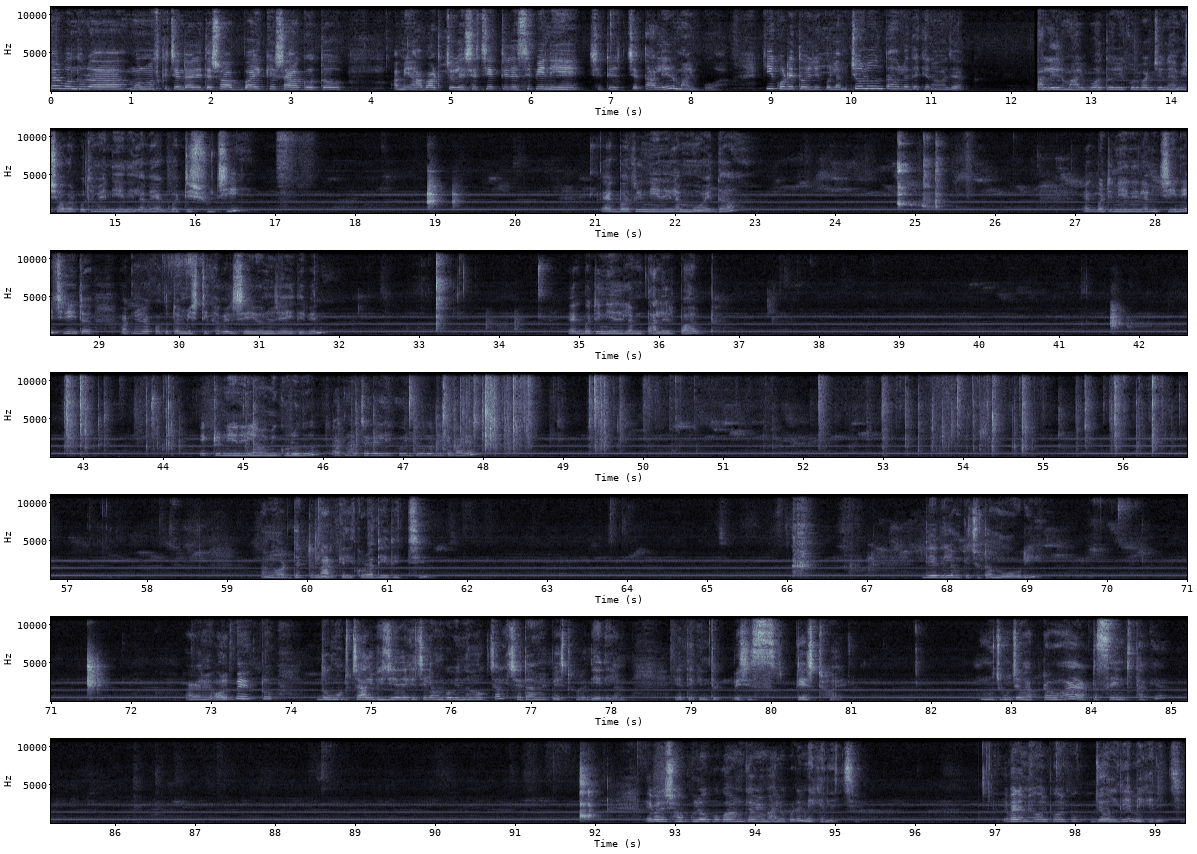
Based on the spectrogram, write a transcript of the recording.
নমস্কার বন্ধুরা মনমোস কিচেন ডায়েরিতে সবাইকে স্বাগত। আমি আবার চলে এসেছি একটি রেসিপি নিয়ে, সেটি হচ্ছে তালের মালপোয়া। কি করে তৈরি করলাম? চলুন তাহলে দেখে নেওয়া যাক। তালের মালপোয়া তৈরি করবার জন্য আমি সবার প্রথমে নিয়ে নিলাম এক বাটি সুজি, এক বাটি নিয়ে নিলাম ময়দা এক বাটি নিয়ে নিলাম চিনি, চিনিটা আপনারা কতটা মিষ্টি খাবেন সেই অনুযায়ী দেবেন। এক বাটি নিয়ে নিলাম তালের পাল্প। একটু নিয়ে নিলাম আমি গুঁড়ো দুধ। আপনারা চাইলে লিকুইড দুধও দিতে পারেন। আমি অর্ধেকটা নারকেল কোড়া দিয়ে দিচ্ছি। দিয়ে দিলাম কিছুটা মৌরি। আর আমি অল্প একটু দুমুট চাল ভিজিয়ে রেখেছিলাম গোবিন্দভোগ চাল, সেটা আমি পেস্ট করে দিয়ে দিলাম। এতে কিন্তু বেশি টেস্ট হয়। মুচমুচে ভাবটাও হয় আর একটা সেন্ট থাকে। এবারে সবগুলো উপকরণকে আমি ভালো করে মেখে নিচ্ছি। এবার আমি অল্প অল্প জল দিয়ে মেখে নিচ্ছি।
